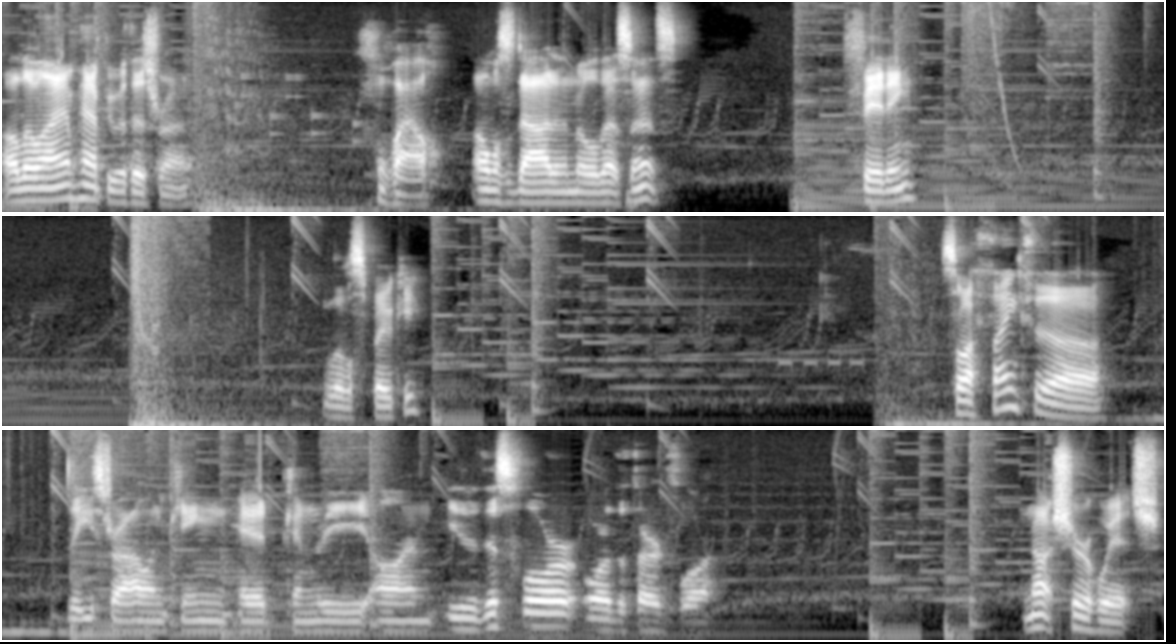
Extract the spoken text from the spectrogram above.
Although I am happy with this run. Wow, almost died in the middle of that sentence. Fitting. A little spooky. So I think the the Easter Island King head can be on either this floor or the third floor. Not sure which.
